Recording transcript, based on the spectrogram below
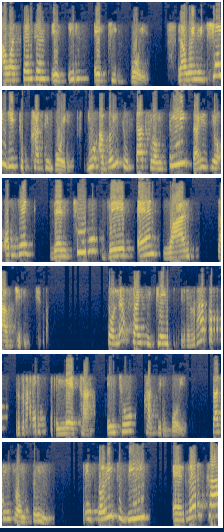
Our sentence is in active voice. Now, when we change it to passive voice, you are going to start from three, that is your object, then two verb, and one subject. So let's try to change the rather write a letter. into passive voice, starting from three. It's going to be a letter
